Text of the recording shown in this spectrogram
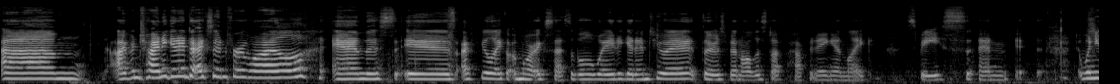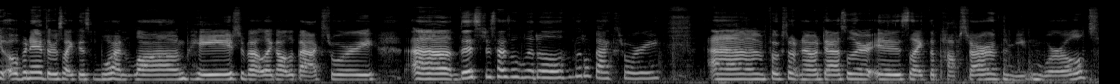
Um, I've been trying to get into X Men for a while, and this is, I feel like, a more accessible way to get into it. There's been all this stuff happening in like space, and it, when you open it, there's like this one long page about like all the backstory. Uh, this just has a little little backstory. Um, folks don't know, Dazzler is like the pop star of the mutant world.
